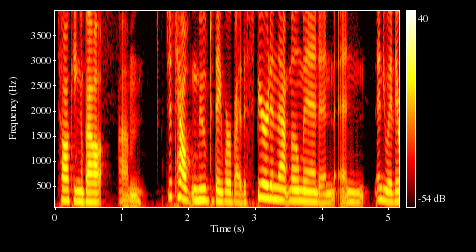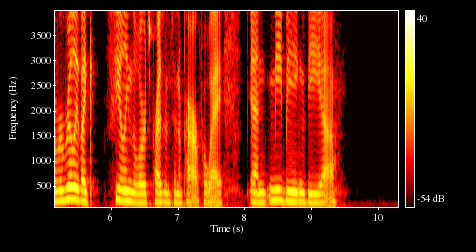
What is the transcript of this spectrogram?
talking about um just how moved they were by the spirit in that moment. And and anyway they were really like feeling the lord's presence in a powerful way. And me being the uh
